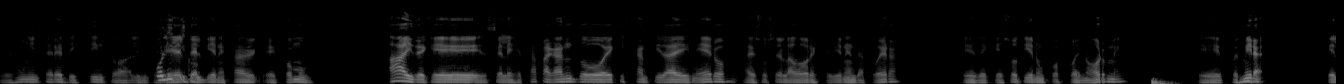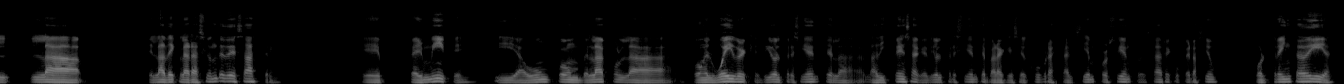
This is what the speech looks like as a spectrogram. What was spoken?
Es un interés distinto al interés Político. del bienestar eh, común. Ay, de que se les está pagando X cantidad de dinero a esos celadores que vienen de afuera, eh, de que eso tiene un costo enorme. Eh, pues mira, el, la, la declaración de desastre permite, y aún con, ¿verdad? con, la, con el waiver que dio el presidente, la, la dispensa que dio el presidente para que se cubra hasta el 100% de esa recuperación por 30 días,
